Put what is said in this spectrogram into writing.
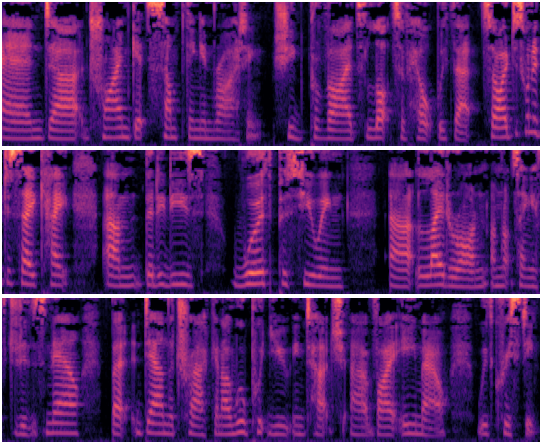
and uh, try and get something in writing. She provides lots of help with that. So I just wanted to say, Kate, um, that it is worth pursuing uh, later on. I'm not saying you have to do this now, but down the track, and I will put you in touch uh, via email with Christy.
